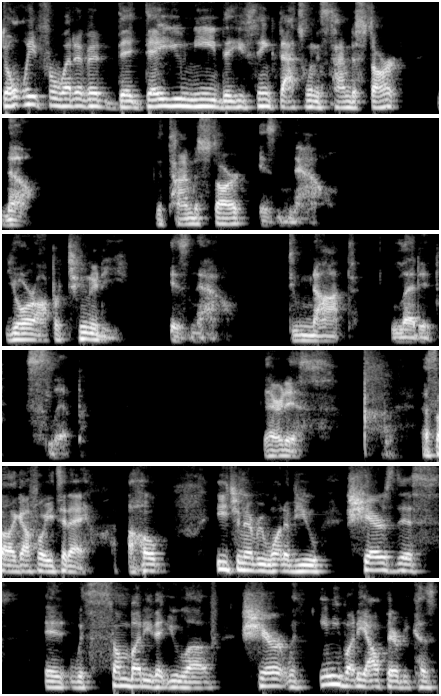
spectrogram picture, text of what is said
Don't wait for whatever the day you need that you think that's when it's time to start. No. The time to start is now. Your opportunity is now. Do not let it slip. There it is. That's all I got for you today. I hope each and every one of you shares this eh, with somebody that you love, share it with anybody out there because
